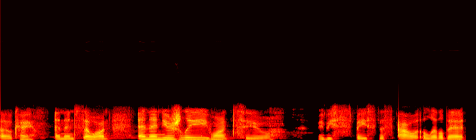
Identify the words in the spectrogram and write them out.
Okay, and then so on. And then usually you want to maybe space this out a little bit.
